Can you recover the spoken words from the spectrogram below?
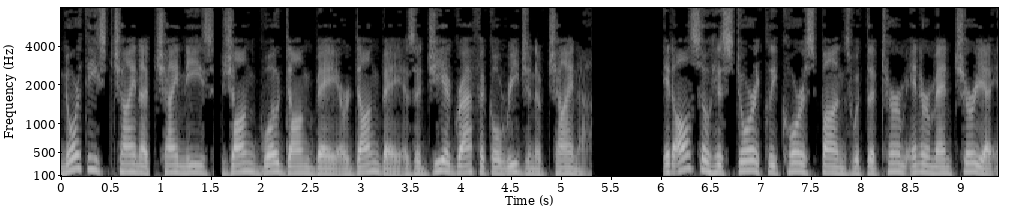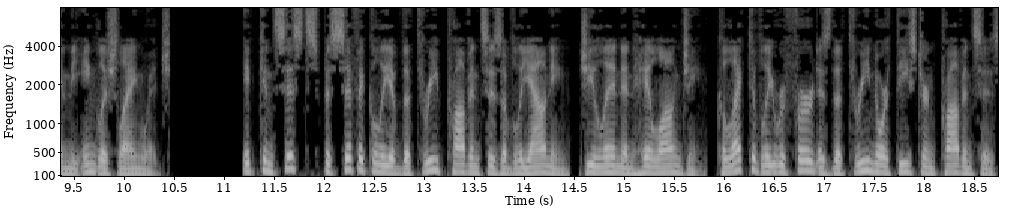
Northeast China Chinese, Dongbei or Dongbei is a geographical region of China. It also historically corresponds with the term Inner Manchuria in the English language. It consists specifically of the three provinces of Liaoning, Jilin and Heilongjiang, collectively referred as the three northeastern provinces,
